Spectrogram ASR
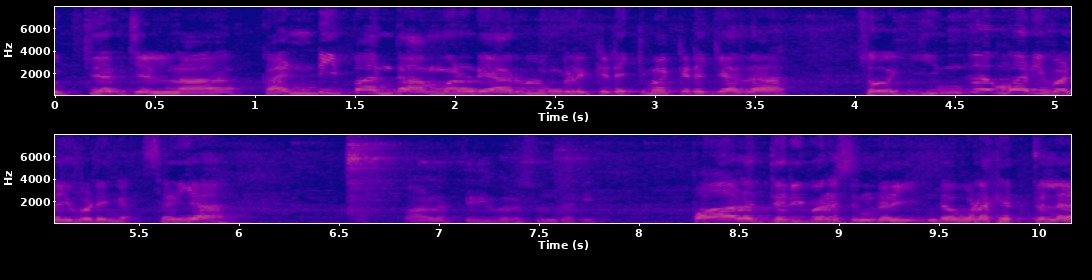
உச்சரிச்சல்னா கண்டிப்பாக இந்த அம்மனுடைய அருள் உங்களுக்கு கிடைக்குமா கிடைக்காதா? ஸோ இந்த மாதிரி வழிபடுங்க. சரியா? பால திரிபுர சுந்தரி பால தெரிபுர சுந்தரி இந்த உலகத்தில்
